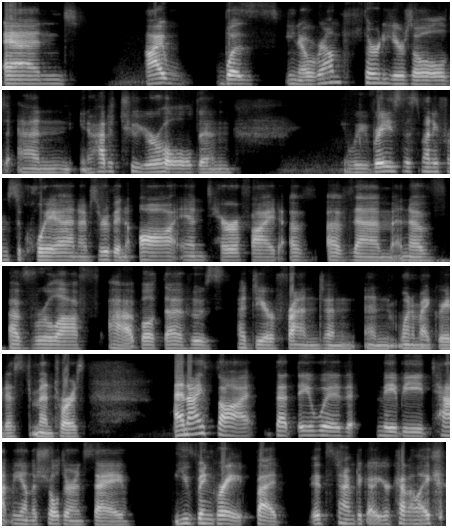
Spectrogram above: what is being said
and i was you know around 30 years old and you know had a two year old and we raised this money from sequoia and i'm sort of in awe and terrified of of them and of of Roelof uh, Botha who's a dear friend and and one of my greatest mentors and i thought that they would maybe tap me on the shoulder and say, You've been great, but it's time to go. You're kind of like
